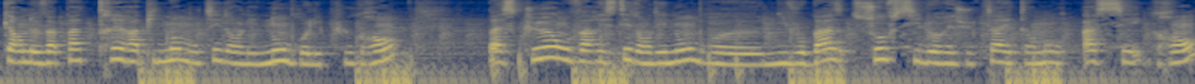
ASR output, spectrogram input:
Car on ne va pas très rapidement monter dans les nombres les plus grands parce que on va rester dans des nombres euh, niveau base, sauf si le résultat est un nombre assez grand.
